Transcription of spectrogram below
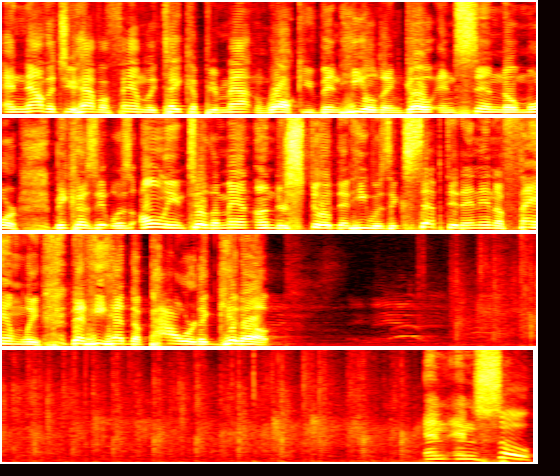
And now that you have a family, take up your mat and walk. You've been healed and go and sin no more. Because it was only until the man understood that he was accepted and in a family that he had the power to get up. And, and so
